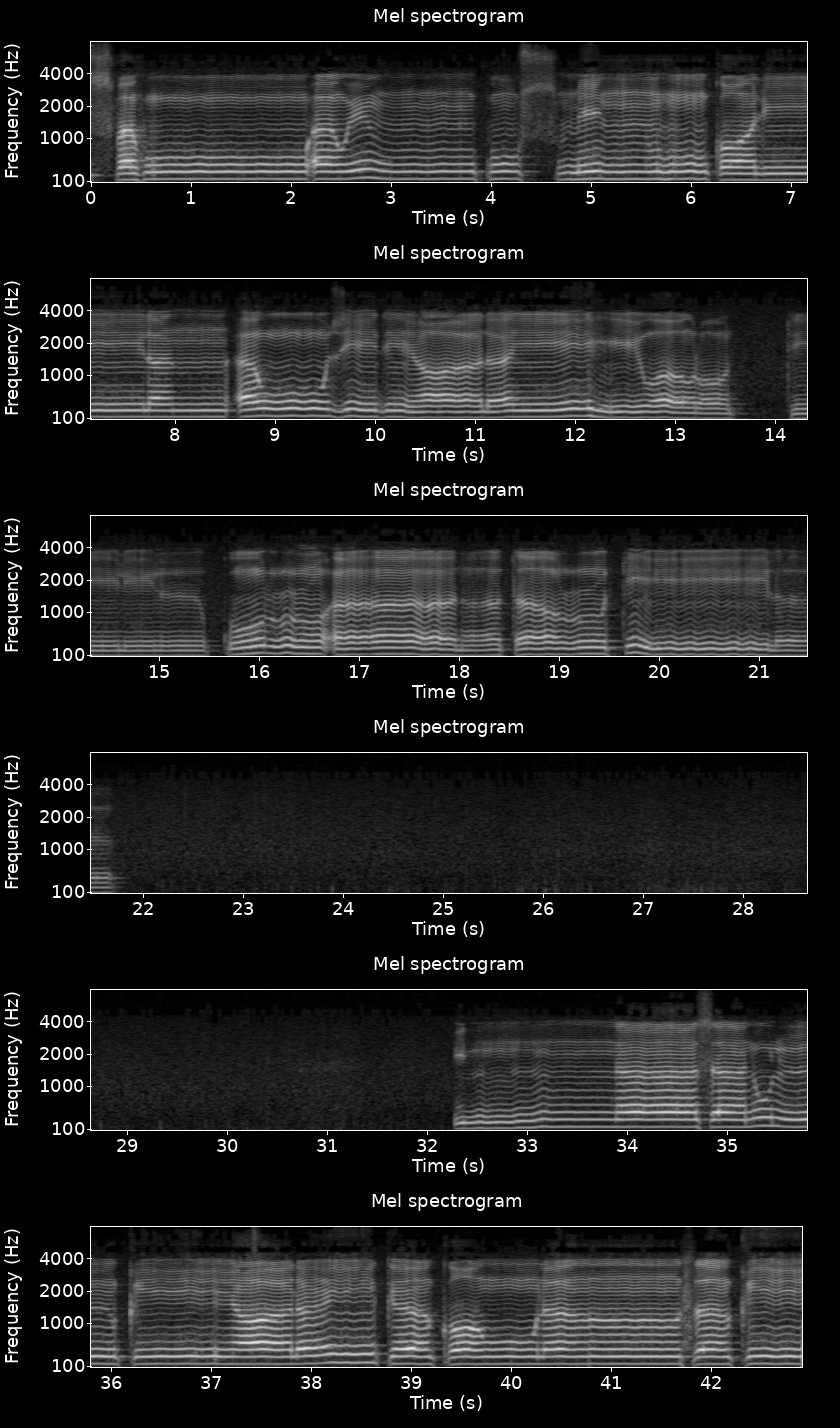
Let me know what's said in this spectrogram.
نصفه أو انقص منه قليلا أو زد عليه سنلقي عليك قولا ثقيلا.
